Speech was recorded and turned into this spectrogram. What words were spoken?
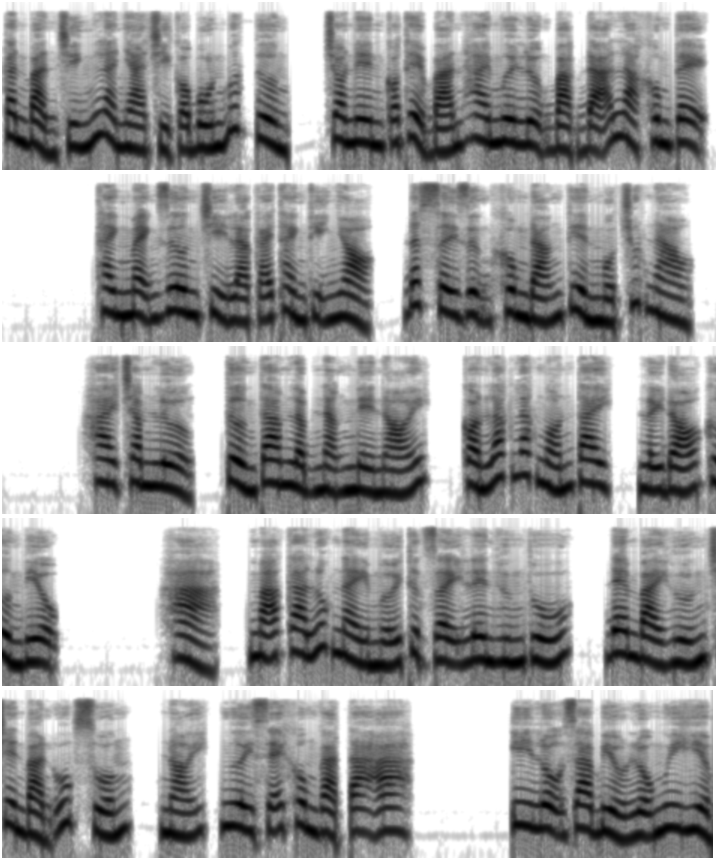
căn bản chính là nhà chỉ có bốn bức tường, cho nên có thể bán 20 lượng bạc đã là không tệ. Thành Mạnh Dương chỉ là cái thành thị nhỏ, đất xây dựng không đáng tiền một chút nào. 200 lượng, tưởng tam lập nặng nề nói, còn lắc lắc ngón tay, lấy đó cường điệu. Hả, mã ca lúc này mới thực dậy lên hứng thú, đem bài hướng trên bàn úp xuống, nói, ngươi sẽ không gạt ta à. Y lộ ra biểu lộ nguy hiểm,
